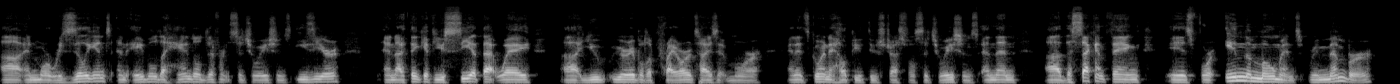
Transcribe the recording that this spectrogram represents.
uh, and more resilient and able to handle different situations easier. And I think if you see it that way, uh, you you're able to prioritize it more and it's going to help you through stressful situations. And then uh, the second thing is for in the moment, remember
